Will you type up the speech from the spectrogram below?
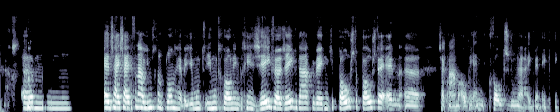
Ehm, en zij zeiden van nou, je moet gewoon een plan hebben. Je moet, je moet gewoon in het begin zeven, zeven dagen per week moet je posten, posten. En zij kwamen ook, moet quotes doen. Nou, ja, ik ben, ik, ik,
